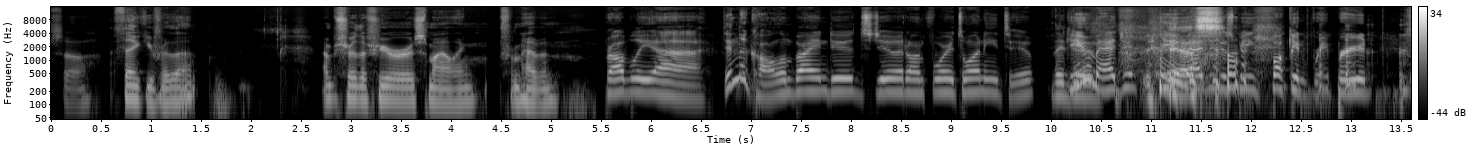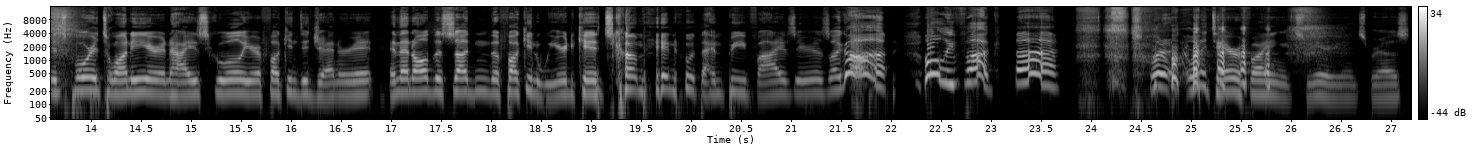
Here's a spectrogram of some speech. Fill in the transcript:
So thank you for that. I'm sure the Führer is smiling from heaven. Probably, uh, didn't the Columbine dudes do it on 420 too? They Can you imagine? Can you Yes. imagine just being fucking rippered? It's 420, you're in high school, you're a fucking degenerate, and then all of a sudden the fucking weird kids come in with MP5s. You're just like, ah, holy fuck, ah. What a, what a terrifying experience, bros.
